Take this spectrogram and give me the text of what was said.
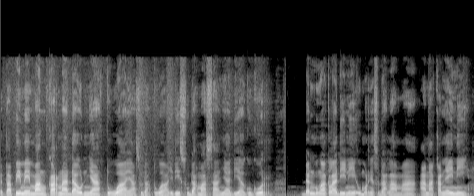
tetapi memang karena daunnya tua ya, sudah tua. Jadi sudah masanya dia gugur. Dan bunga keladi ini umurnya sudah lama, anakannya ini.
